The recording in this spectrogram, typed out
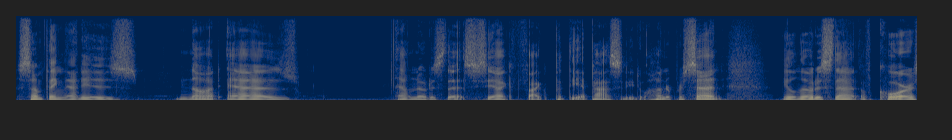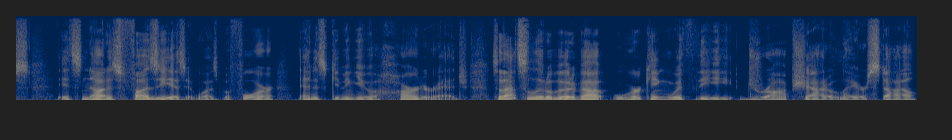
something that is not as. Now notice this. See, if I put the opacity to 100%, you'll notice that, of course, it's not as fuzzy as it was before, and it's giving you a harder edge. So that's a little bit about working with the drop shadow layer style.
